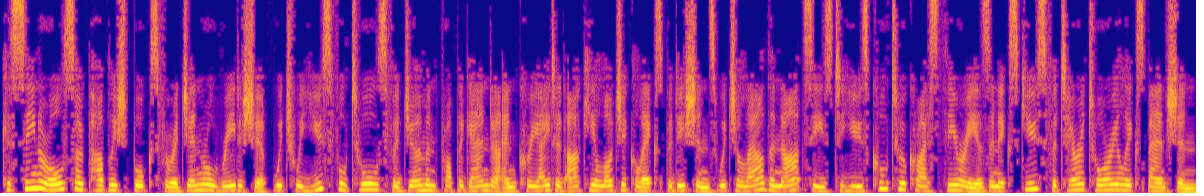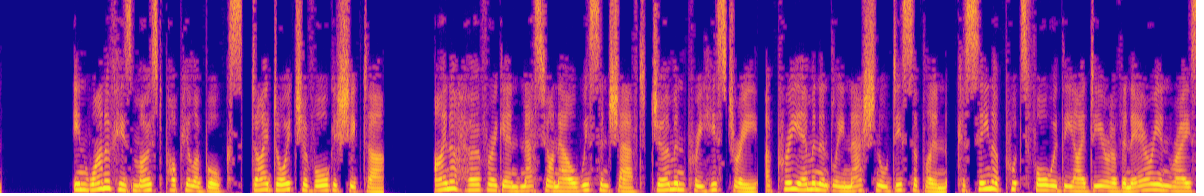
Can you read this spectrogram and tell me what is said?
Kossinna also published books for a general readership which were useful tools for German propaganda and created archaeological expeditions which allowed the Nazis to use Kulturkreis theory as an excuse for territorial expansion. In one of his most popular books, Die Deutsche Vorgeschichte, Eine hervorragende Nationalwissenschaft German prehistory, a pre-eminently national discipline, Kossinna puts forward the idea of an Aryan race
